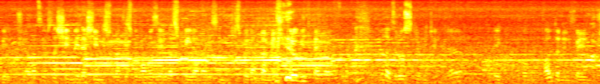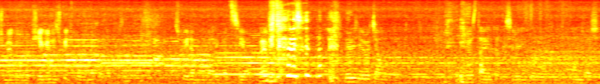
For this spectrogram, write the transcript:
ფილმში რაღაცებს და შენ მე და შენი სურათის ხო გამოზიარ და სპირა და ისინი სპირა და მე რო გითხეთ და ძროსნო ბიჭი რა ეგ ავდან ფილმში მეგობრებს შეგენის კითხული მე ხო სპირა მაგარი კაცია მე ვიტყვის მე რო ჩამოვიდა. იმას თანიტად ის რეგისტრ ანგაში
